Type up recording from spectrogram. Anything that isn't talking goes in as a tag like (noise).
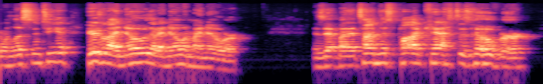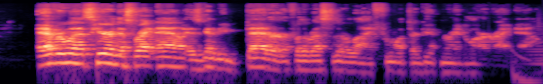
everyone listening to you. Here's what I know that I know in my knower is that by the time this podcast is over, everyone that's hearing this right now is going to be better for the rest of their life from what they're getting ready to learn right now.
